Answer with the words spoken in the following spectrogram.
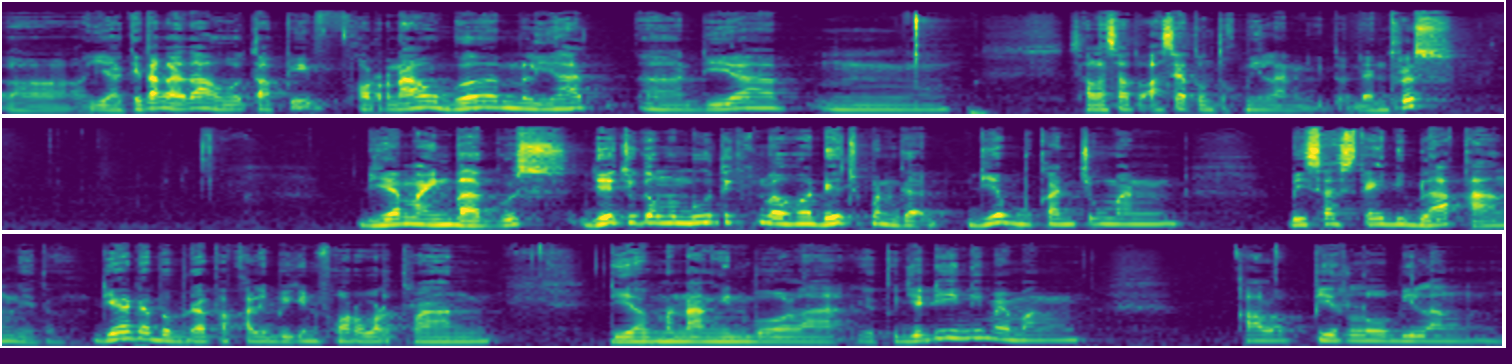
uh, ya kita nggak tahu tapi for now gue melihat uh, dia um, salah satu aset untuk Milan gitu. Dan terus dia main bagus. Dia juga membuktikan bahwa dia cuman nggak dia bukan cuman bisa stay di belakang gitu. Dia ada beberapa kali bikin forward run dia menangin bola gitu. Jadi ini memang kalau Pirlo bilang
